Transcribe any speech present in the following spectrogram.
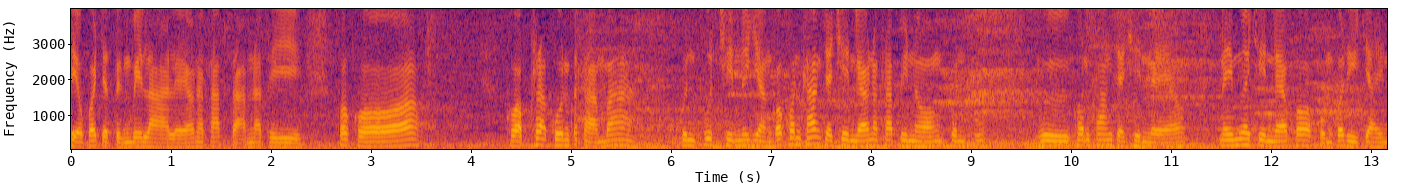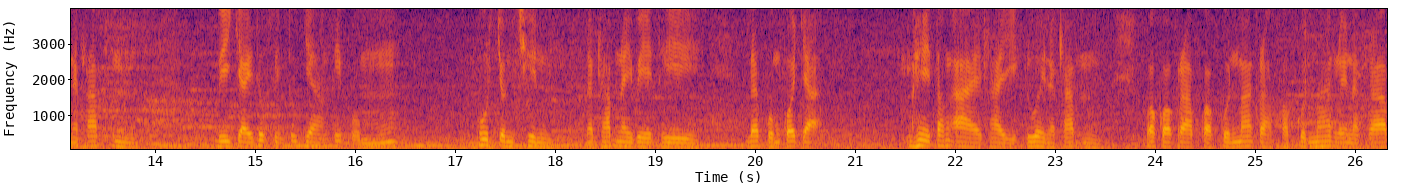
เดี๋ยวก็จะถึงเวลาแล้วนะครับสามนาที ก็ขอ ขอบพระคุณก็ถามว่า คุณพูดชินหรือยังก็ค่อนข้างจะชินแล้วนะครับ พี่น้องคุณพูดคือค่อนข้างจะชินแล้ว ในเมื่อชินแล้วก็ผมก็ดีใจนะครับดีใจทุกสิ่งทุกอย่างที่ผมพูดจนชินนะครับในเวที และผมก็จะไม่ต้องอายใครอีกด้วยนะครับ ก็ขอกราบขอบคุณมากกราบขอบคุณมากเลยนะครับ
